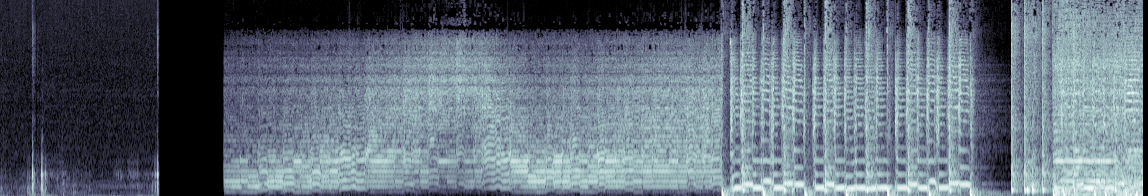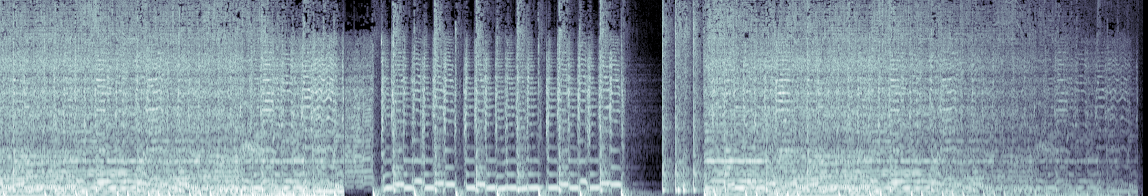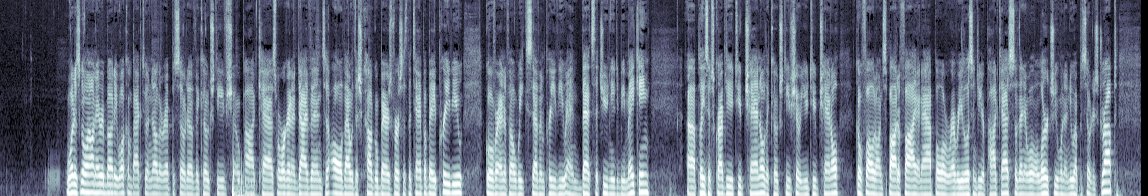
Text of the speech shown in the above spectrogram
What is going on, everybody? Welcome back to another episode of the Coach Steve Show podcast, where we're going to dive into all of that with the Chicago Bears versus the Tampa Bay preview, go over NFL Week 7 preview, and bets that you need to be making. Uh, please subscribe to YouTube channel, the Coach Steve Show YouTube channel. Go follow it on Spotify and Apple or wherever you listen to your podcast, so then it will alert you when a new episode is dropped.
